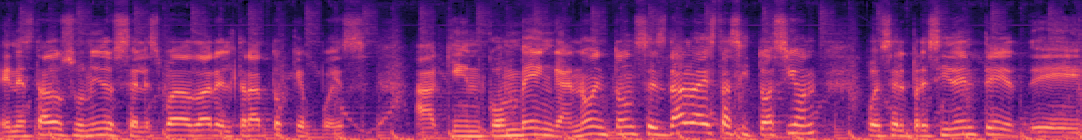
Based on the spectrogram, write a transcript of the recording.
en Estados Unidos se les pueda dar el trato que pues a quien convenga, ¿no? Entonces, dada esta situación, pues el presidente eh,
